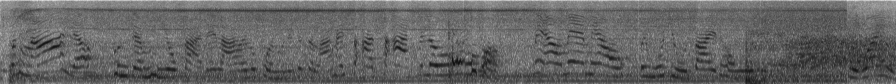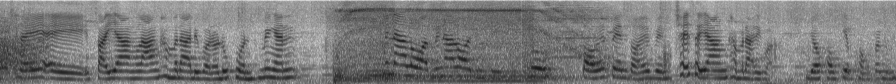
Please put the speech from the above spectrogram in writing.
ฟตั้งนานแล้วเพิ่งจะมีโอกาสได้ล้างแล้วทุกคนวันนี้ก็จะล้างให้สะอาดสะอาดไปเลยบอกไม่เอาแม่ไม่เอาไปมุดอยู่ใต้ท้องรถถือว่าหนูใช้ไอ้สายยางล้างธรรมดาดีกว่านะทุกคนไม่งั้น ไม่น่ารอดไม่น่ารอดจริงๆดูต่อไม่เป็นต่อไม่เป็นใช้สายยางธรรมดาดีกว่าเดี๋ยวเขาเก็บของแป๊บนึง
